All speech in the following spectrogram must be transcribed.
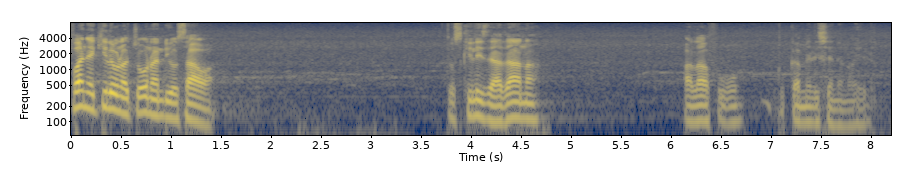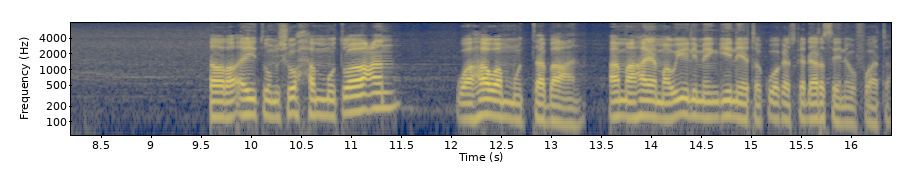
fanya kile unachoona ndiyo sawa. Tusikilize adhana alafu tukamilishe neno hili. Raaitum shuhan muta'an wa hawa muttaba'an. Ama haya mawili mengine yatakuwa katika darasa inayofuata.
